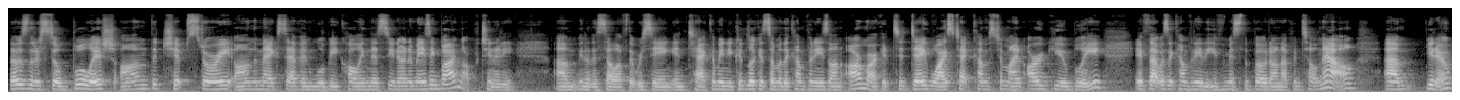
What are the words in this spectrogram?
those that are still bullish on the chip story on the Mag 7 will be calling this, you know, an amazing buying opportunity um, you know, the sell-off that we're seeing in tech. I mean, you could look at some of the companies on our market today. WiseTech comes to mind, arguably, if that was a company that you've missed the boat on up until now. Um, you know,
